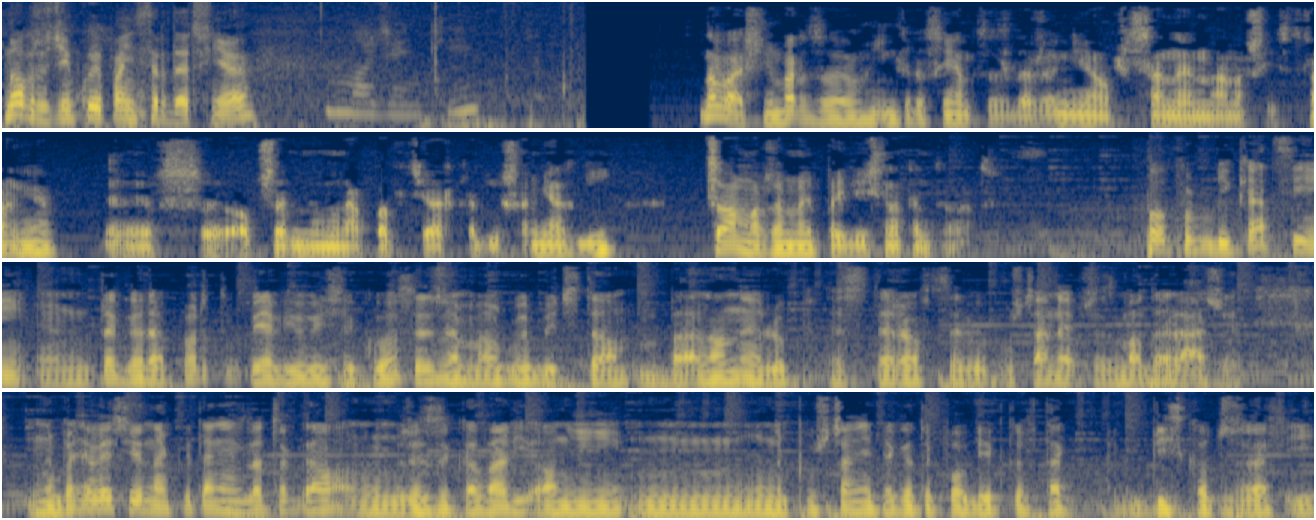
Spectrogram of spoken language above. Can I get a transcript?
Dobrze, dziękuję Pani serdecznie. No dzięki. No właśnie, bardzo interesujące zdarzenie opisane na naszej stronie e, w obszernym raporcie Arkadiusza Miazgi. Co możemy powiedzieć na ten temat? Po publikacji tego raportu pojawiły się głosy, że mogły być to balony lub sterowce wypuszczane przez modelarzy. Mm, Pojawia się jednak pytanie, dlaczego mm, ryzykowali oni mm, puszczanie tego typu obiektów tak blisko drzew i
